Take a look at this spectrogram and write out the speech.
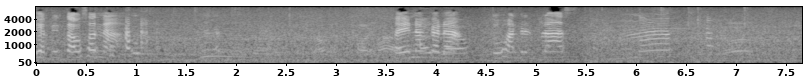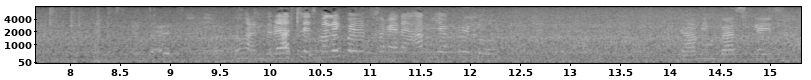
30,000 na. Sa'yo na ka na. 200 plus. Na. 200. At least, malay pa yun sa kanya ang yung relo. Daming bus guys.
